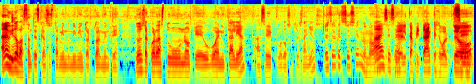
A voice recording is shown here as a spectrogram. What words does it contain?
Han habido bastantes casos también de hundimiento actualmente. Entonces, ¿te acuerdas tú uno que hubo en Italia hace como dos o tres años? Es el que te estoy diciendo, ¿no? Ah, es ese. El capitán que se volteó, Sí.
